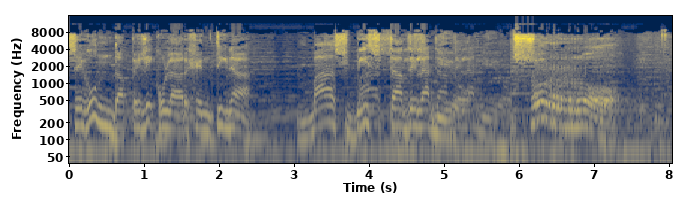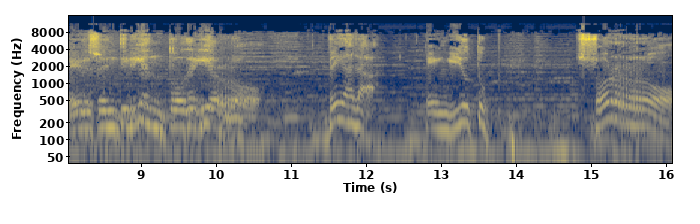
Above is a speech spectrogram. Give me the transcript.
Segunda película argentina más vista del año. Zorro, el sentimiento de hierro. Véala en YouTube. Zorro,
